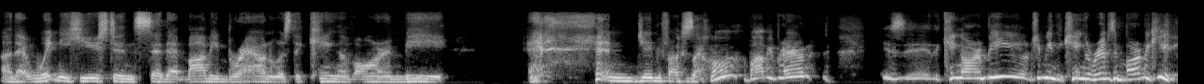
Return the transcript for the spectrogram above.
uh, that Whitney Houston said that Bobby Brown was the king of R and B, and Jamie Foxx is like, "Huh? Bobby Brown is uh, the king of R and B? Don't you mean the king of ribs and barbecue?"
